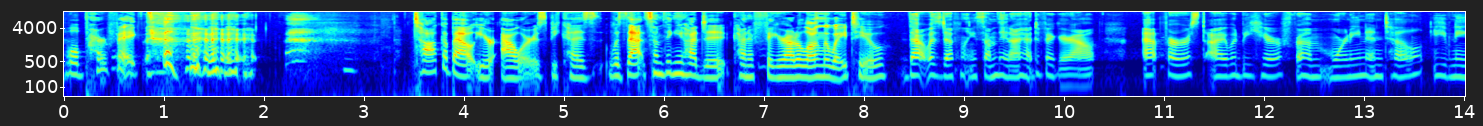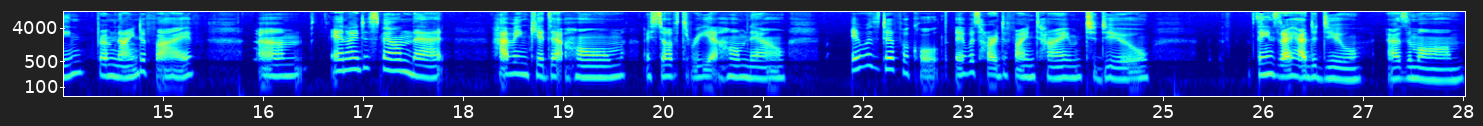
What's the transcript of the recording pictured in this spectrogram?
Well, perfect. Talk about your hours because was that something you had to kind of figure out along the way too? that was definitely something I had to figure out. At first, I would be here from morning until evening from nine to five. Um, and I just found that having kids at home, I still have three at home now, it was difficult. It was hard to find time to do things that I had to do as a mom,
